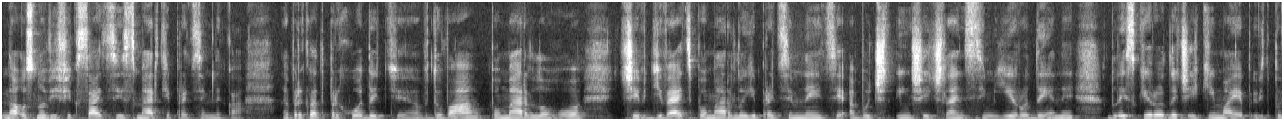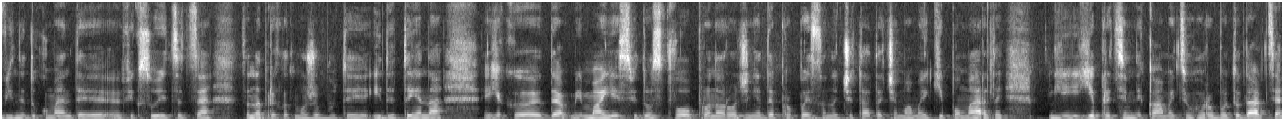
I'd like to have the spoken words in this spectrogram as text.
на основі фіксації смерті працівника. Наприклад, приходить вдова померлого чи вдівець померлої працівниці, або інший член сім'ї, родини, близький родич, який має відповідні документи, е, фіксується це. Це, наприклад, може бути і дитина, як е, де має свідоцтво про народження, де прописано чи тата, чи мама, які померли, і є працівниками цього роботодавця.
